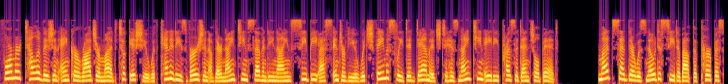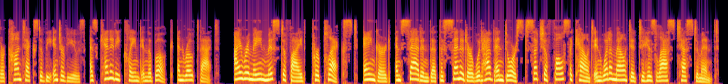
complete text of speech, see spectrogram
Former television anchor Roger Mudd took issue with Kennedy's version of their 1979 CBS interview which famously did damage to his 1980 presidential bid. Mudd said there was no deceit about the purpose or context of the interviews, as Kennedy claimed in the book, and wrote that, I remain mystified, perplexed, angered, and saddened that the senator would have endorsed such a false account in what amounted to his last testament.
